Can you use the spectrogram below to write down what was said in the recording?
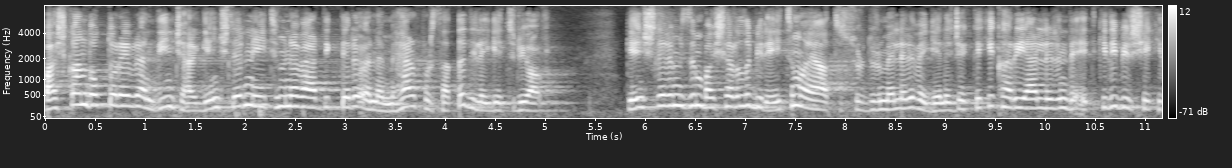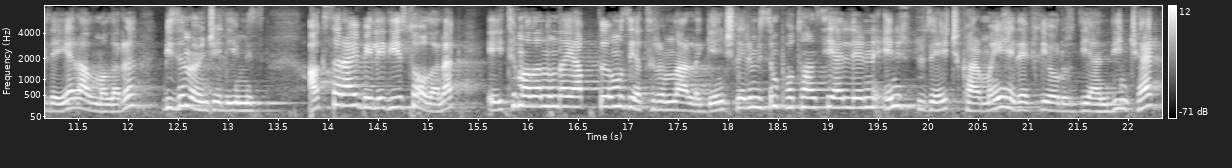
Başkan Doktor Evren Dinçer gençlerin eğitimine verdikleri önemi her fırsatta dile getiriyor. Gençlerimizin başarılı bir eğitim hayatı sürdürmeleri ve gelecekteki kariyerlerinde etkili bir şekilde yer almaları bizim önceliğimiz. Aksaray Belediyesi olarak eğitim alanında yaptığımız yatırımlarla gençlerimizin potansiyellerini en üst düzeye çıkarmayı hedefliyoruz diyen Dinçer,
